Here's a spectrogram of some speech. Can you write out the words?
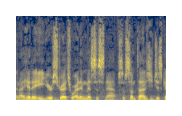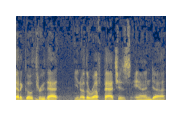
And I hit an eight year stretch where I didn't miss a snap. So sometimes you just got to go through that you know the rough patches and uh,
